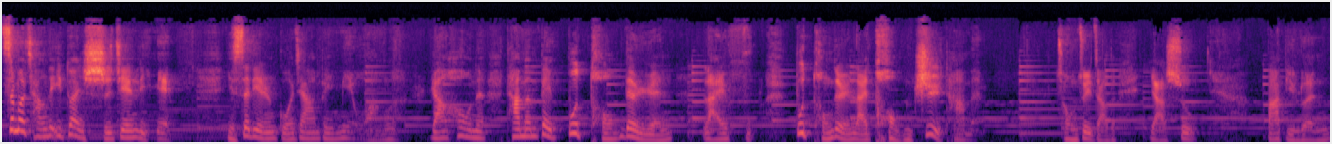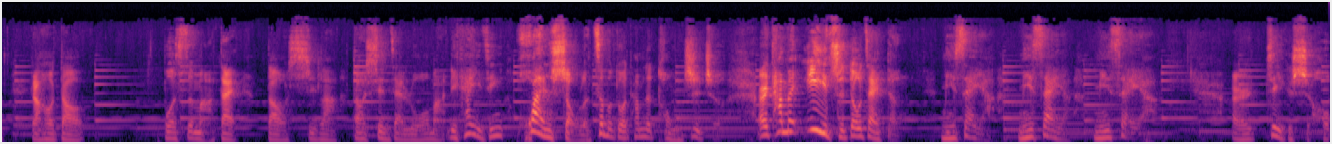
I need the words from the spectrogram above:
这么长的一段时间里面，以色列人国家被灭亡了，然后呢，他们被不同的人来辅，不同的人来统治他们，从最早的亚述。巴比伦，然后到波斯马代，到希腊，到现在罗马。你看，已经换手了这么多他们的统治者，而他们一直都在等弥赛亚，弥赛亚，弥赛亚。而这个时候，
